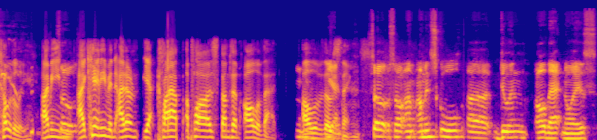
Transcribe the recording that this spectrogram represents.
Totally. I mean, so, I can't even. I don't. Yeah, clap, applause, thumbs up, all of that, mm-hmm, all of those yeah. things. So so I'm I'm in school uh, doing all that noise,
